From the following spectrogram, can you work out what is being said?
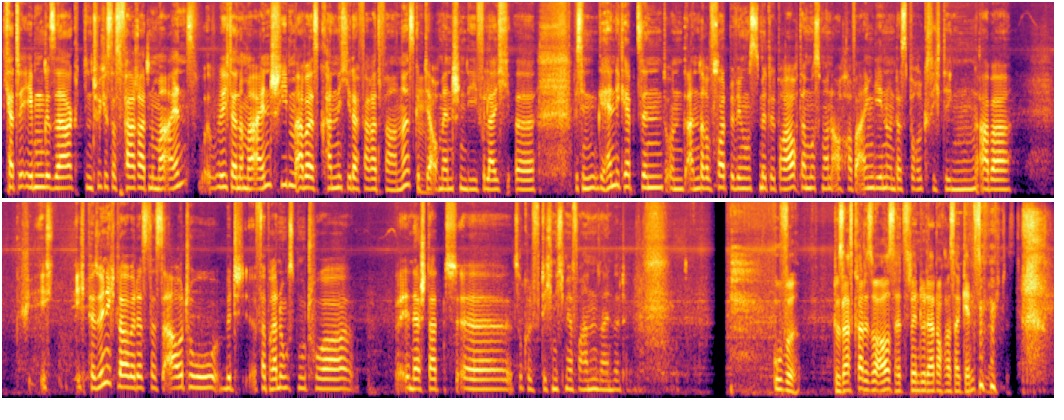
ich hatte eben gesagt, natürlich ist das Fahrrad Nummer eins, will ich da nochmal einschieben, aber es kann nicht jeder Fahrrad fahren. Ne? Es gibt mhm. ja auch Menschen, die vielleicht äh, ein bisschen gehandicapt sind und andere Fortbewegungsmittel brauchen. Da muss man auch drauf eingehen und das berücksichtigen. Aber ich, ich persönlich glaube, dass das Auto mit Verbrennungsmotor in der Stadt äh, zukünftig nicht mehr vorhanden sein wird. Uwe, du sahst gerade so aus, als wenn du da noch was ergänzen möchtest.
